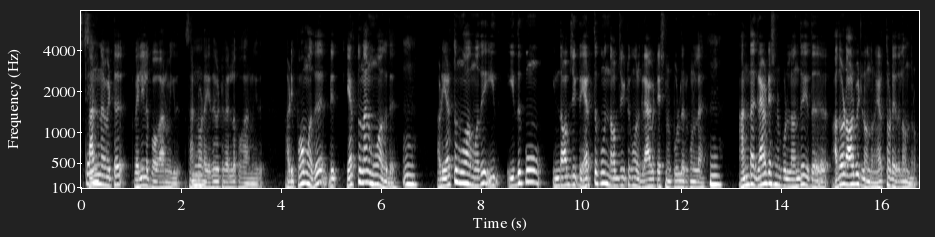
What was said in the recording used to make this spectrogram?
சன்னை விட்டு வெளியில் போக ஆரம்பிக்குது. சன்னோட இதை விட்டு வெளில போக ஆரம்பிக்குது. அப்படி போகும்போது எர்த்தும் தானே மூவ் ஆகுது. அப்படி எர்த்து மூவ் ஆகும்போது இது இதுக்கும் இந்த ஆப்ஜெக்ட் எர்த்துக்கும் இந்த ஆப்ஜெக்ட்டுக்கும் ஒரு கிராவிடேஷனல் புல் இருக்கும்ல? அந்த கிராவிடேஷனல் புல்ல வந்து இது அதோட ஆர்பிட்டில் வந்துடும் எர்த்தோட இதில் வந்துடும்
